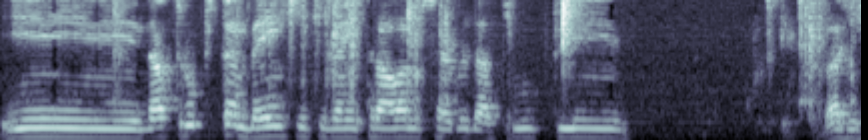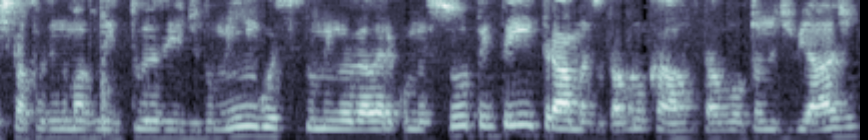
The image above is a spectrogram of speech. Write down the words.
E na trupe também, quem quiser entrar lá no server da trupe, a gente tá fazendo umas leituras aí de domingo. Esse domingo a galera começou, tentei entrar, mas eu tava no carro, tava voltando de viagem.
